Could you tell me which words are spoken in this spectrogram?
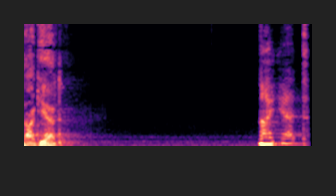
Not yet. Not yet.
